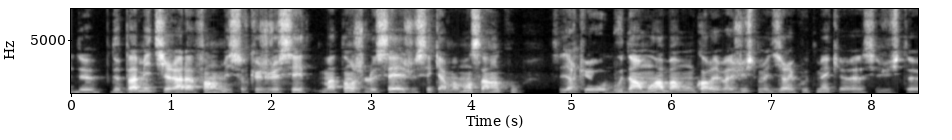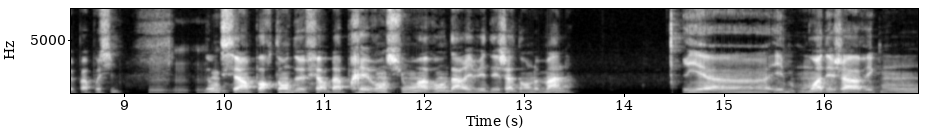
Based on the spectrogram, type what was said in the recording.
de de pas m'étirer à la fin, mais sauf que je le sais, maintenant je le sais, je sais qu'à un moment, ça a un coût. C'est-à-dire qu'au bout d'un mois, ben, mon corps, il va juste me dire: «Écoute mec, heu, c'est juste, heu, pas possible». Mmh, mmh mh. Donc c'est important de faire de la prévention avant d'arriver déjà dans le mal et heu et moi déjà avec mon,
